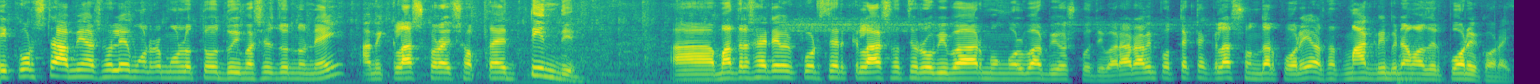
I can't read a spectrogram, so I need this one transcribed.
এই কোর্সটা আমি আসলে মূলত দুই মাসের জন্য নেই। আমি ক্লাস করাই সপ্তাহে তিন দিন। মাদ্রাসা টাইপের কোর্সের ক্লাস হচ্ছে রবিবার, মঙ্গলবার, বৃহস্পতিবার। আর আমি প্রত্যেকটা ক্লাস সন্ধ্যার পরে, অর্থাৎ মাগরিবি নামাজের পরে করাই।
